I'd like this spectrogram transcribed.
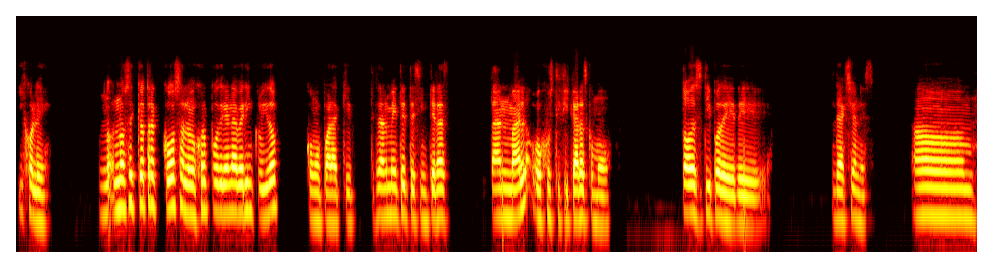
híjole, no, no sé qué otra cosa a lo mejor podrían haber incluido como para que realmente te sintieras tan mal o justificaras como todo ese tipo de, de acciones. no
